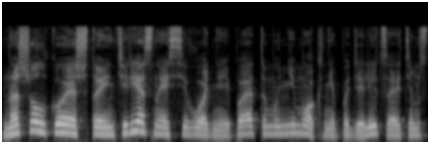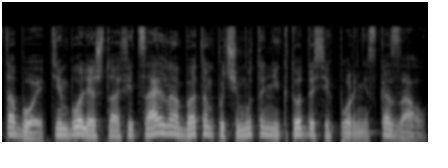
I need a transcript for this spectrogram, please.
Нашел кое-что интересное сегодня и поэтому не мог не поделиться этим с тобой. Тем более, что официально об этом почему-то никто до сих пор не сказал.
